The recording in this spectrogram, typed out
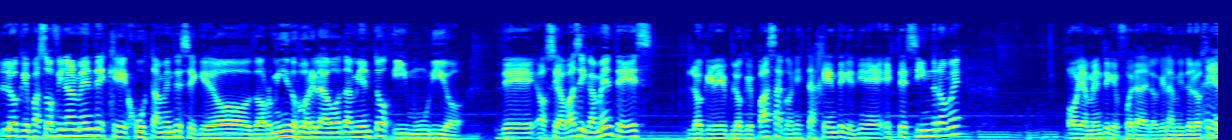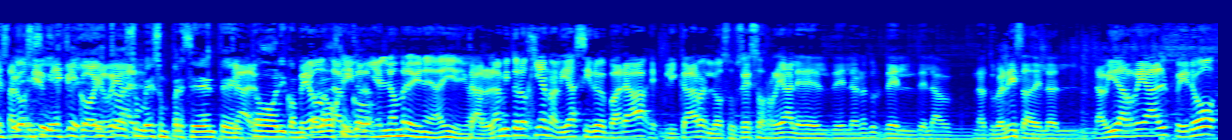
Lo que pasó finalmente es que justamente se quedó dormido por el agotamiento y murió. De, o sea, básicamente es lo que, lo que pasa con esta gente que tiene este síndrome. Obviamente que fuera de lo que es la mitología, es, algo sí, científico este- y esto real. es un, es un precedente Claro, histórico, mitológico. mitolo- Y el nombre viene de ahí, digamos. Claro, la mitología en realidad sirve para explicar los sucesos reales del- de, la, natu- del- de la naturaleza, de la, la vida real, pero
